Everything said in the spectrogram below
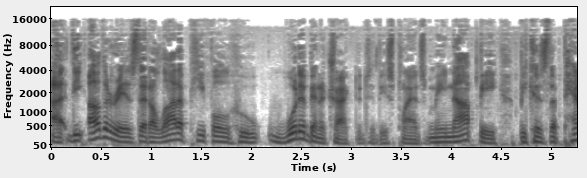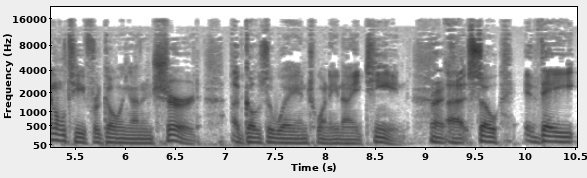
Uh, the other is that a lot of people who would have been attracted to these plans may not be because the penalty for going uninsured uh, goes away in 2019. Right. Uh, so they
